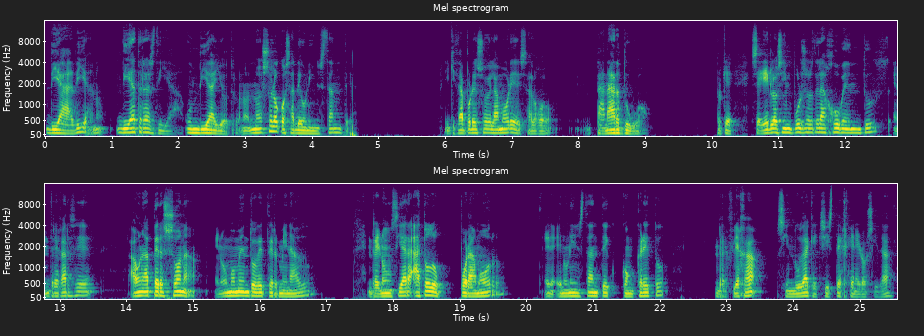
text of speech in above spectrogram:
día a día, ¿no? Día tras día, un día y otro, ¿no? No es solo cosa de un instante. Y quizá por eso el amor es algo tan arduo. Porque seguir los impulsos de la juventud, entregarse a una persona en un momento determinado, renunciar a todo por amor en un instante concreto, refleja sin duda que existe generosidad,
